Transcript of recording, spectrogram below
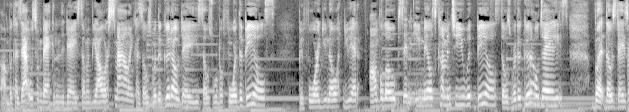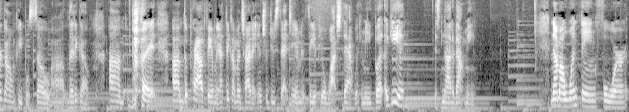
um, because that was from back in the day. Some of y'all are smiling because those were the good old days, those were before the bills before you know you had envelopes and emails coming to you with bills those were the good old days but those days are gone, people. So uh, let it go. Um, but um, the Proud Family, I think I'm gonna try to introduce that to him and see if he'll watch that with me. But again, it's not about me. Now, my one thing for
